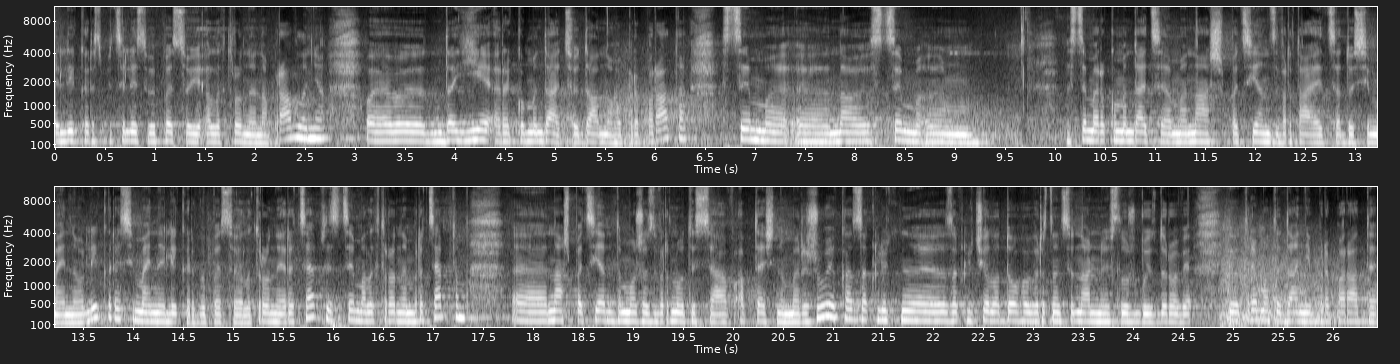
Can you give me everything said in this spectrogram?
Лікар-спеціаліст виписує електронне направлення, е, дає рекомендацію даного препарата. З цим, е, з цим ем, з цими рекомендаціями наш пацієнт звертається до сімейного лікаря. Сімейний лікар виписує електронний рецепт. І з цим електронним рецептом е, наш пацієнт може звернутися в аптечну мережу, яка е, заключила договір з Національною службою здоров'я, і отримати дані препарати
